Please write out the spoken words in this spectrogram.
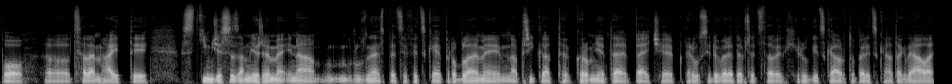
po celém Haiti s tím, že se zaměřujeme i na různé specifické problémy, například kromě té péče, kterou si dovedete představit, chirurgická, ortopedická a tak dále,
